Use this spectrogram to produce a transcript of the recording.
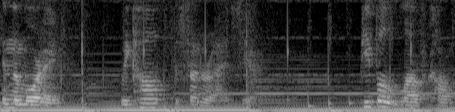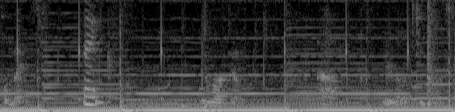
in the morning. We call it the sunrise here. People love compliments. Thanks. You're welcome. Um, you're a little too close.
